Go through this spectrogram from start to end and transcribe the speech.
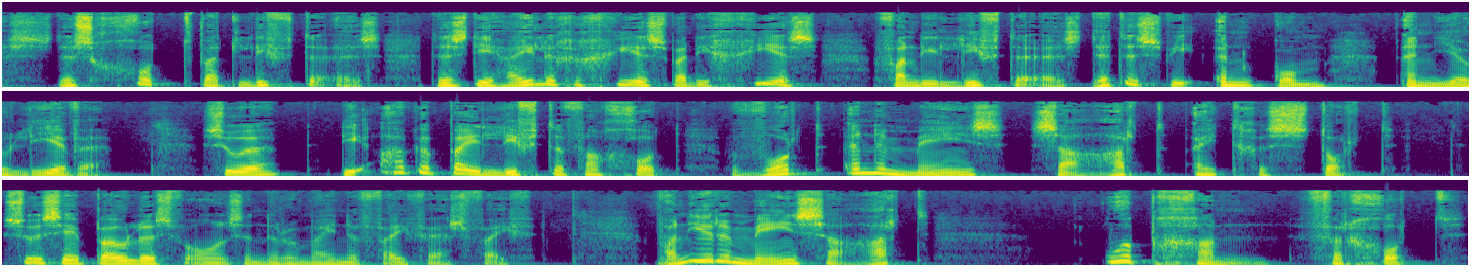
is. Dis God wat liefde is. Dis die Heilige Gees wat die gees van die liefde is. Dit is wie inkom in jou lewe. So die agape liefde van God word in 'n mens se hart uitgestort. So sê Paulus vir ons in Romeine 5 vers 5. Wanneer 'n mens se hart oopgaan vir God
